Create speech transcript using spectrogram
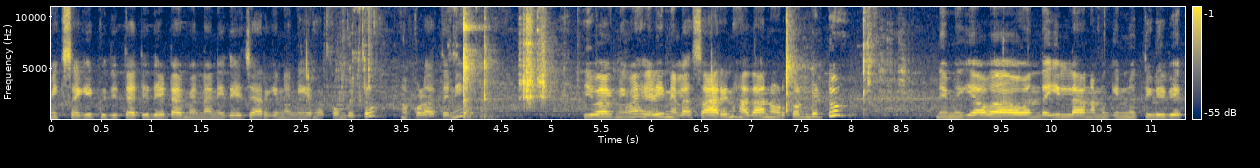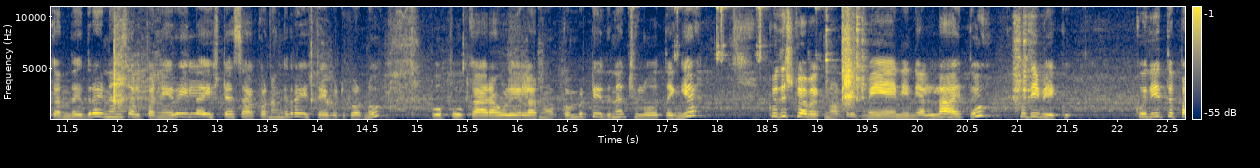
ಮಿಕ್ಸಾಗಿ ಕುದೀತೈತಿ ಇದೇ ಟೈಮಲ್ಲಿ ನಾನು ಇದೇ ಜಾರಿಗೆ ನೀರು ಹಾಕ್ಕೊಂಡ್ಬಿಟ್ಟು ಹಾಕ್ಕೊಳತ್ತೀನಿ ಇವಾಗ ನೀವು ಹೇಳಿನಲ್ಲ, ಸಾರಿನ ಹದ ನೋಡ್ಕೊಂಡ್ಬಿಟ್ಟು ನಿಮಗೆ ಯಾವ ಒಂದು ಇಲ್ಲ, ನಮಗೆ ಇನ್ನೂ ತಿಳಿಬೇಕಂದಿದ್ರೆ ಇನ್ನೊಂದು ಸ್ವಲ್ಪ ನೀರು, ಇಲ್ಲ ಇಷ್ಟೇ ಸಾಕು ಅನ್ನಂಗಿದ್ರೆ ಇಷ್ಟೇ ಬಿಟ್ಕೊಂಡು ಉಪ್ಪು, ಖಾರ, ಹುಳಿ ಎಲ್ಲ ನೋಡ್ಕೊಂಡ್ಬಿಟ್ಟು ಇದನ್ನು ಚಲೋ ಹೊತ್ತಂಗೆ ಕುದಿಸ್ಕೋಬೇಕು ನೋಡಿರಿ. ಮೇನ್ ಇನ್ನೆಲ್ಲ ಆಯಿತು, ಕುದಿಬೇಕು. ಕುದೀತಪ್ಪ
